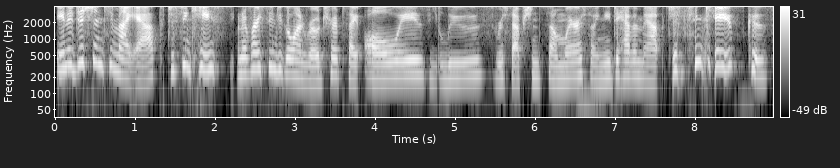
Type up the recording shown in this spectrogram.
In addition to my app, just in case, whenever I seem to go on road trips, I always lose reception somewhere. So I need to have a map just in case because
